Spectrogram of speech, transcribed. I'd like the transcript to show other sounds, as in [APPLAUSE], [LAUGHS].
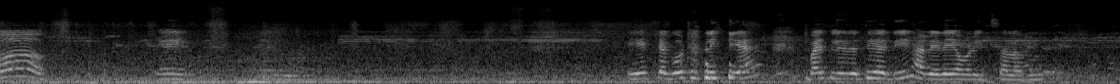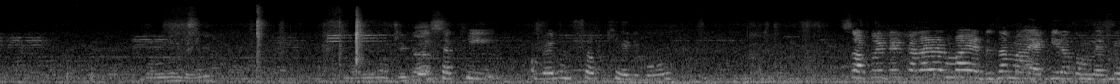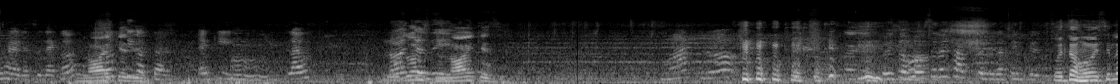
এই একটা গোটা নিয়ে বাইক লিয়ে দিয়ে দিই আর এরে আমার ঈদ সালামি বৈশাখী আমরা এখন সব খেয়ে দিব চকলেটের কালার আর মায়ের জামা একই রকম ম্যাচিং হয়ে গেছে দেখো। নয় সত্যি কেজি। একই। লাউ? ওজন নয় কেজি। মাত্র? [LAUGHS] ওই তো হয়েছিল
